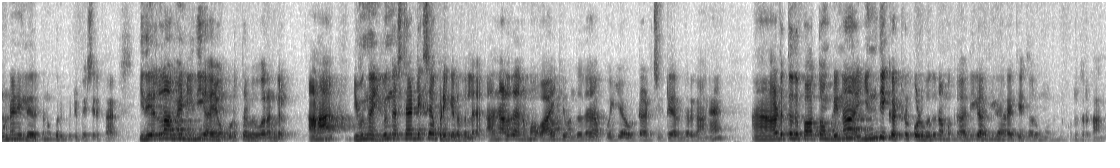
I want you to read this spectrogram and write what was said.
முன்னணியில் இருக்குன்னு குறிப்பிட்டு பேசியிருக்கார். இது எல்லாமே நிதி ஆயோக் கொடுத்த விவரங்கள். ஆனால் இவங்க இவங்க ஸ்டாட்டிக்ஸே படிக்கிறது இல்லை. அதனால தான் என்னமோ வாய்க்கு வந்ததை பொய்யா விட்டு அடிச்சுக்கிட்டே இருந்திருக்காங்க. அடுத்தது பார்த்தோம் அப்படின்னா ஹிந்தி கற்றுக்கொள்வது நமக்கு அதிக அதிகாரத்தை தரும் அப்படின்னு கொடுத்துருக்காங்க.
